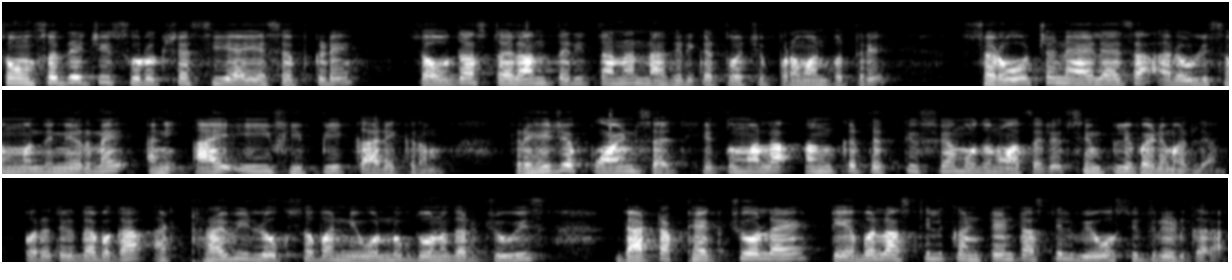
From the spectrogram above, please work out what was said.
संसदेची सुरक्षा सी आय एस एफकडे चौदा स्थलांतरितांना नागरिकत्वाची प्रमाणपत्रे सर्वोच्च न्यायालयाचा अरवली संबंधी निर्णय आणि आय ई व्ही पी कार्यक्रम. तर हे जे पॉईंट्स आहेत हे तुम्हाला अंक तेहतीसव्या मधून वाचायचे सिम्प्लिफाईड मधल्या. परत एकदा बघा अठरावी लोकसभा निवडणूक दोन हजार चोवीस डाटा फॅक्च्युअल आहे टेबल असतील कंटेंट असतील व्यवस्थित रीड करा.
